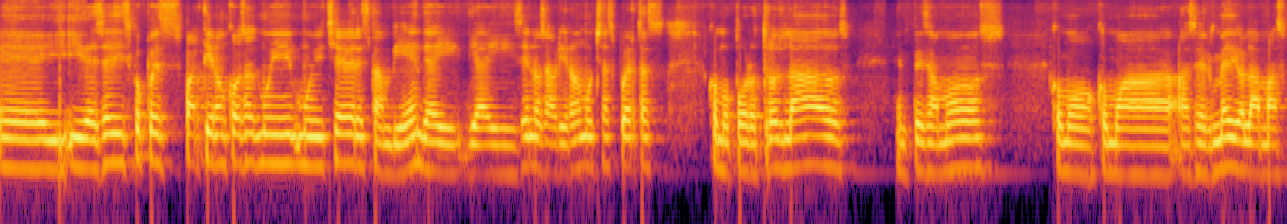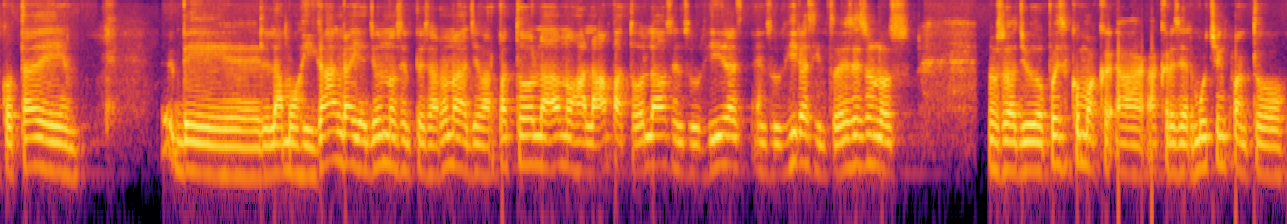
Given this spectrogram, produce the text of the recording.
Eh, y, de ese disco pues partieron cosas muy, muy chéveres también, de ahí, de ahí se nos abrieron muchas puertas como por otros lados, empezamos como, como a hacer medio la mascota de, de la mojiganga y ellos nos empezaron a llevar para todos lados, nos jalaban para todos lados en sus giras, en sus giras. Y entonces eso nos, nos ayudó pues como a, crecer mucho en cuanto,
